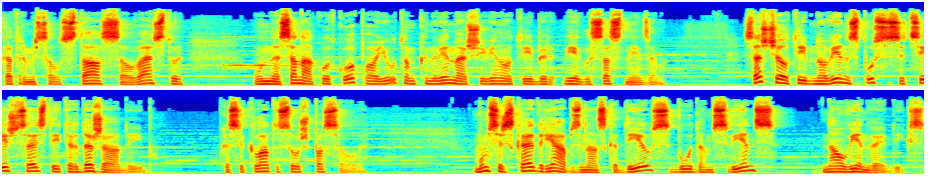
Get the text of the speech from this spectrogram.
katram ir savs stāsts, savu vēsturi un sanākot kopā jūtam, ka nevienmēr šī vienotība ir viegli sasniedzama. Sašķeltība no vienas puses ir cieši saistīta ar dažādību, kas ir klātesoša pasaulē. Mums ir skaidri jāapzinās, ka Dievs, būdams viens, nav vienveidīgs.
